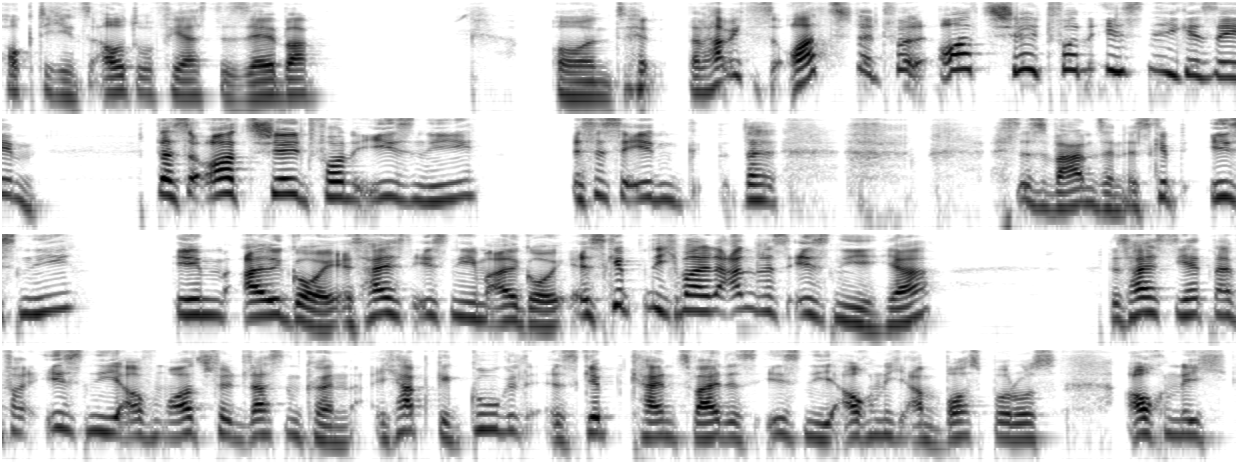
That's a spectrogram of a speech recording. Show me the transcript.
hock dich ins Auto, fährst du selber. Und dann habe ich das Ortsschild von, Ortsschild von Isny gesehen. Das Ortsschild von Isny, es ist eben, es ist Wahnsinn. Es gibt Isny im Allgäu. Es heißt Isny im Allgäu. Es gibt nicht mal ein anderes Isny, ja? Das heißt, die hätten einfach Isny auf dem Ortsschild lassen können. Ich habe gegoogelt, es gibt kein zweites Isny, auch nicht am Bosporus, auch nicht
